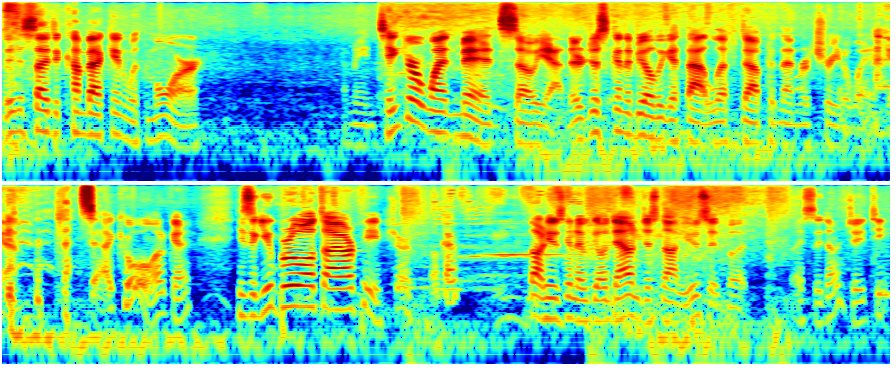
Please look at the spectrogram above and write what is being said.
They decide to come back in with more. I mean, Tinker went mid, so yeah, they're just going to be able to get that lift up and then retreat away again. That's uh, cool. Okay. He's like, you brew ult IRP. Sure. Okay. Thought he was going to go down and just not use it, but nicely done, JT.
